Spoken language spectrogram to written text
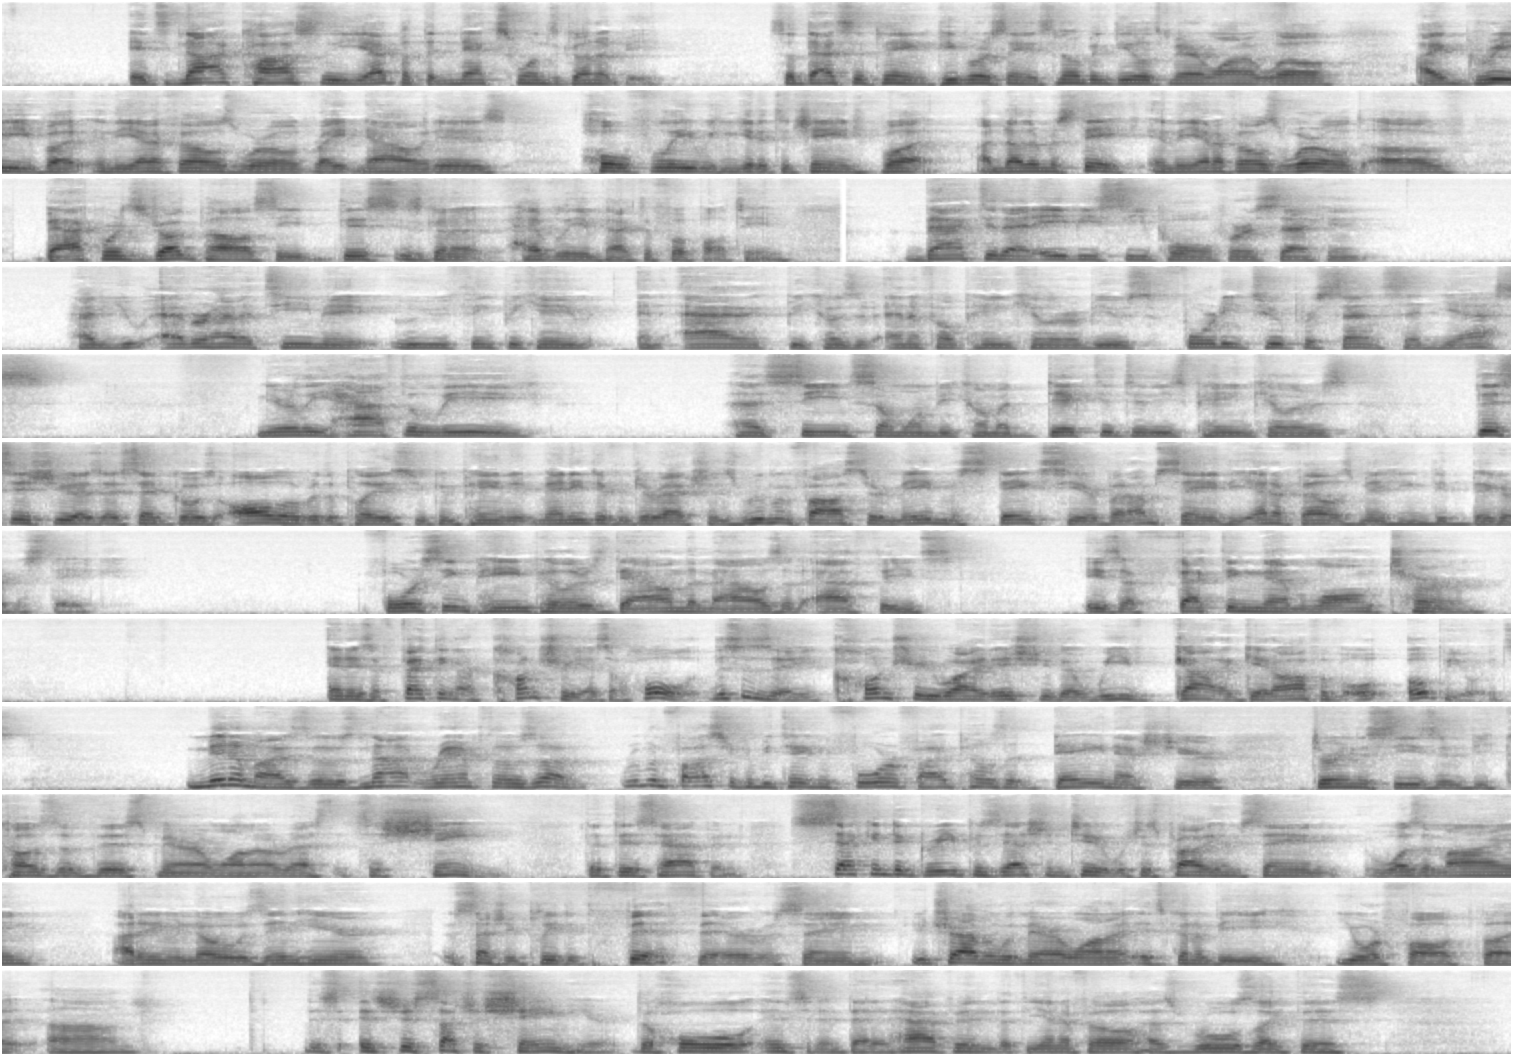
It's not costly yet, but the next one's gonna be. So that's the thing. People are saying it's no big deal. It's marijuana. Well, I agree, but in the NFL's world right now, it is. Hopefully, we can get it to change. But another mistake in the NFL's world of backwards drug policy, this is going to heavily impact the football team. Back to that ABC poll for a second. Have you ever had a teammate who you think became an addict because of NFL painkiller abuse? 42% said yes. Nearly half the league has seen someone become addicted to these painkillers. This issue, as I said, goes all over the place. You can paint it many different directions. Reuben Foster made mistakes here, but I'm saying the NFL is making the bigger mistake. Forcing painkillers down the mouths of athletes is affecting them long term and is affecting our country as a whole. This is a countrywide issue that we've got to get off of opioids. Minimize those, not ramp those up. Reuben Foster could be taking four or five pills a day next year during the season because of this marijuana arrest. It's a shame that this happened. Second degree possession, too, which is probably him saying, it wasn't mine. I didn't even know it was in here. Essentially pleaded the fifth there, was saying, you're traveling with marijuana, it's going to be your fault, but um, this it's just such a shame here. The whole incident that it happened, that the NFL has rules like this.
